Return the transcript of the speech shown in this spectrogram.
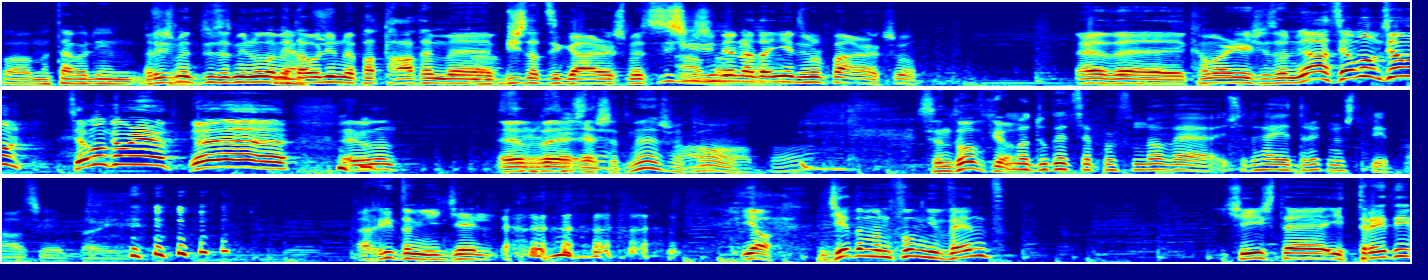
Po, me tavolinë. Rrish me 40 minuta me tavolinë me patate, me po. bishta cigaresh, me siç ah, kishin lënë ata njerëzit më parë kështu. Edhe kamarierët që thonë, "Ja, s'jam unë, s'jam unë, s'jam unë kamarieri." Ja, ja, ja. Edhe është e tmerrshme, po. Po, po. po. Se ndodh kjo. Më duket se përfundove që të haje drejt në shtëpi. Po, si e bëre. Arritëm një gjel. jo, gjetëm në fund një vend që ishte i treti,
